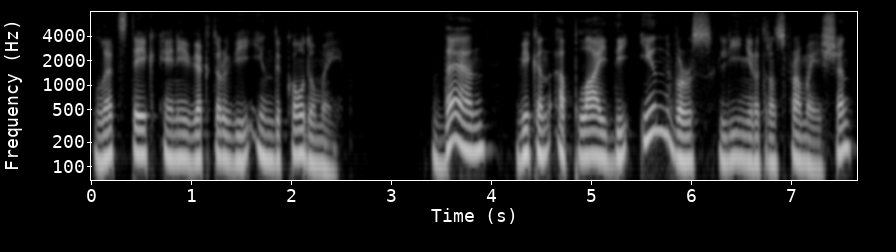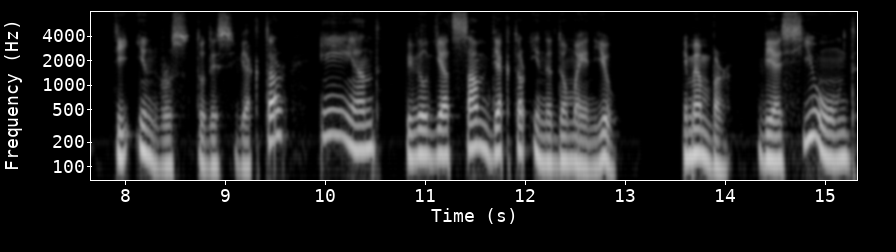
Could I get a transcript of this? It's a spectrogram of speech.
let's take any vector v in the codomain. Then we can apply the inverse linear transformation, t inverse to this vector, and we will get some vector in the domain U. Remember, we assumed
